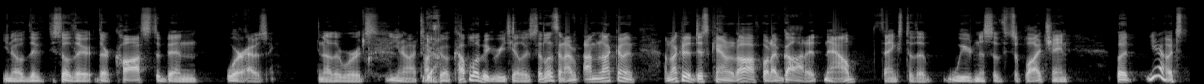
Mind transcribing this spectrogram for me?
You know, so their their costs have been warehousing. In other words, you know, I talked yeah. to a couple of big retailers. Said, "Listen, I'm, I'm not going to I'm not going to discount it off, but I've got it now, thanks to the weirdness of the supply chain. But you know, it's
